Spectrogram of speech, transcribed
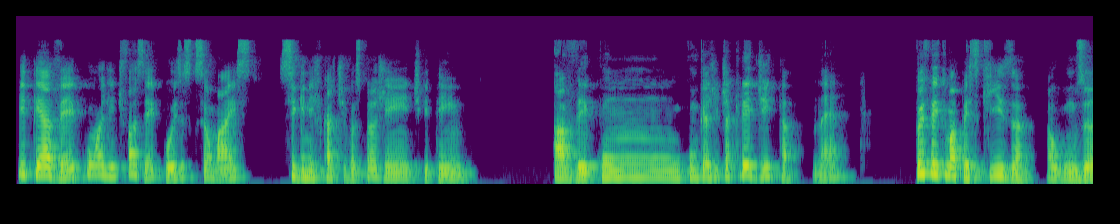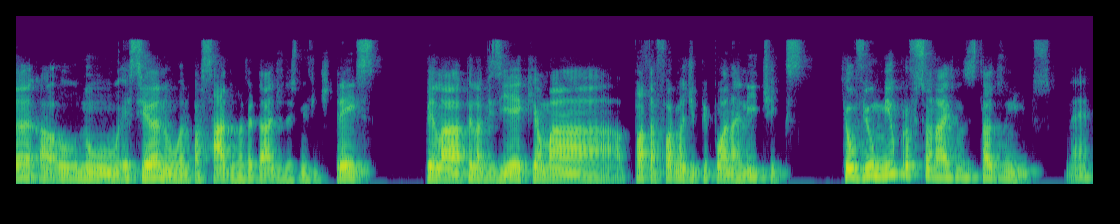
E tem a ver com a gente fazer coisas que são mais significativas para a gente, que tem a ver com, com o que a gente acredita, né? Foi feita uma pesquisa alguns anos, no esse ano, ano passado, na verdade, 2023, pela, pela Vizier, que é uma plataforma de People Analytics, que ouviu mil profissionais nos Estados Unidos, né?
